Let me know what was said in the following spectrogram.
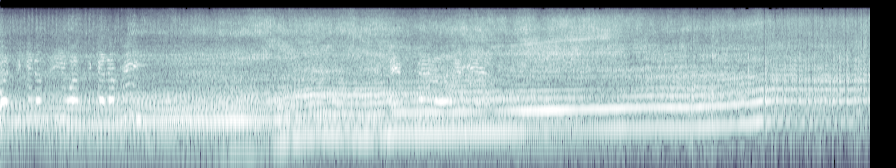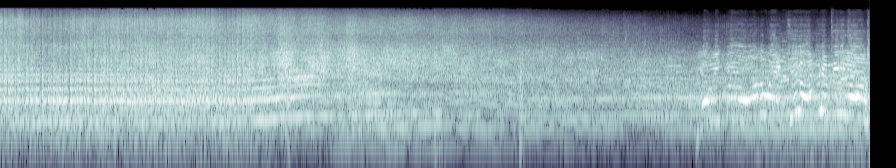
What's it gonna be? What's it gonna be? Let's battle out here. Here we go, all the way 200 meters.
